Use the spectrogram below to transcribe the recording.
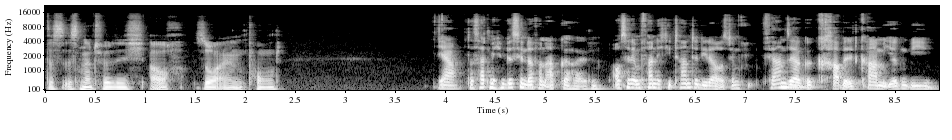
das ist natürlich auch so ein Punkt. Ja, das hat mich ein bisschen davon abgehalten. Außerdem fand ich die Tante, die da aus dem Fernseher gekrabbelt kam, irgendwie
